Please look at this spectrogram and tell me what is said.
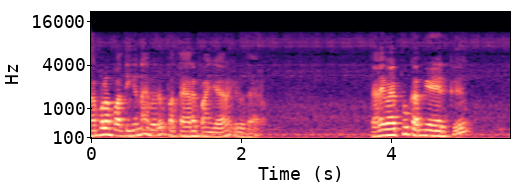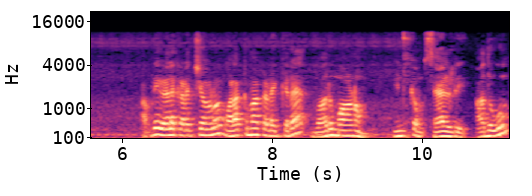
சம்பளம் பார்த்தீங்கன்னா வெறும் பத்தாயிரம் பதினஞ்சாயிரம் இருபதாயிரம். வேலைவாய்ப்பும் கம்மியாகிருக்கு அப்படியே வேலை கிடைச்சாலும் வழக்கமாக கிடைக்கிற வருமானம் இன்கம் சேல்ரி அதுவும்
